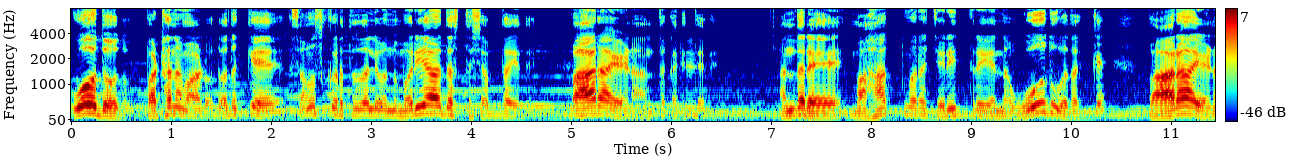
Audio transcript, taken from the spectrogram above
ಓದೋದು, ಪಠನ ಮಾಡೋದು. ಅದಕ್ಕೆ ಸಂಸ್ಕೃತದಲ್ಲಿ ಒಂದು ಮರ್ಯಾದಸ್ಥ ಶಬ್ದ ಇದೆ. ಪಾರಾಯಣ ಅಂತ ಕರಿತೇವೆ. ಅಂದರೆ ಮಹಾತ್ಮರ ಚರಿತ್ರೆಯನ್ನು ಓದುವುದಕ್ಕೆ ಪಾರಾಯಣ,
